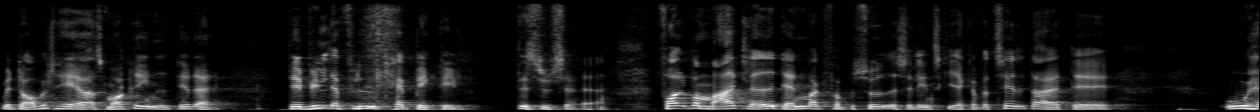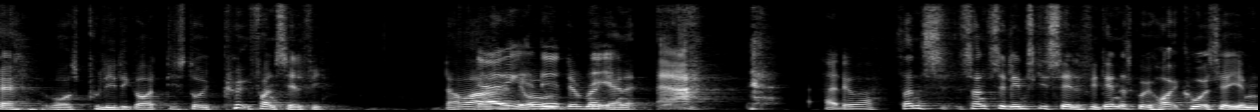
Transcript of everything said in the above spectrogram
med dobbelthager og smågrinet? Det er, da, det er vildt, at flyet kan begge dele. Det synes jeg. Ja. Folk var meget glade i Danmark for besøget af Zelensky. Jeg kan fortælle dig, at uh, uha, vores politikere, de stod i kø for en selfie. Der var, ja, det, det, var, det, det, det man det, gerne. Ah, Ja, det var... Sådan, sådan en Zelensky-selfie, den er sgu i høj kurs herhjemme.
